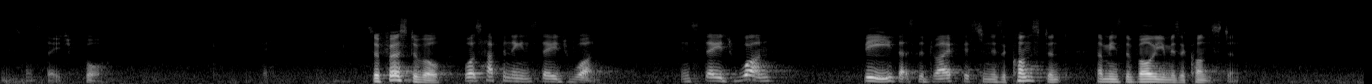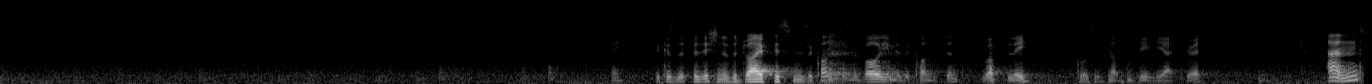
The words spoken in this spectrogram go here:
and this one stage four. Okay. So first of all, what's happening in stage one? In stage one, B, that's the drive piston, is a constant. That means the volume is a constant. Because the position of the drive piston is a constant, the volume is a constant, roughly. Of course, it's not completely accurate. And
